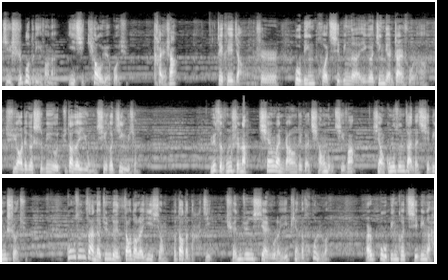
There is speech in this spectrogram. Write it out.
几十步的地方呢，一起跳跃过去砍杀。这可以讲是步兵破骑兵的一个经典战术了啊。需要这个士兵有巨大的勇气和纪律性。与此同时呢，千万张这个强弩齐发，向公孙瓒的骑兵射去。公孙瓒的军队遭到了意想不到的打击，全军陷入了一片的混乱，而步兵和骑兵啊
